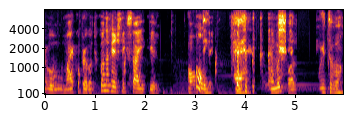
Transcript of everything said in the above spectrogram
o, Michael pergunta quando é que a gente tem que sair? Ele. Ontem. Ontem. É. É muito foda. Muito bom.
